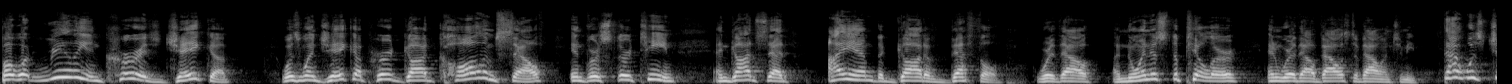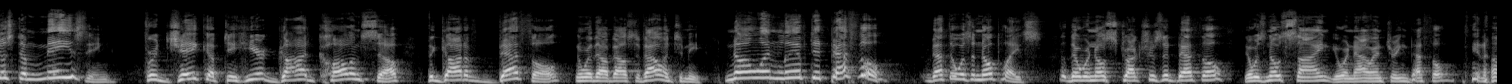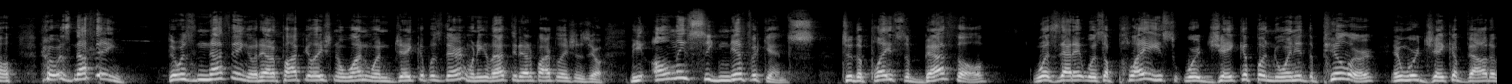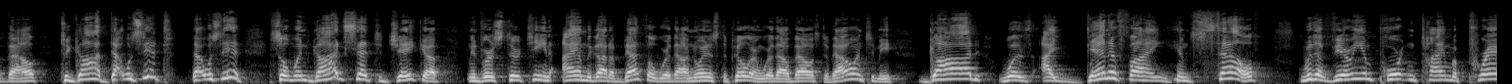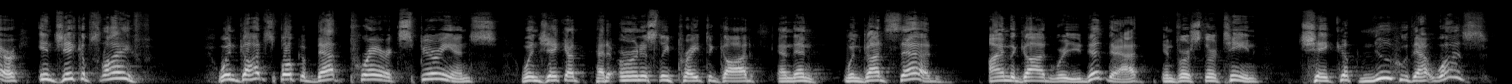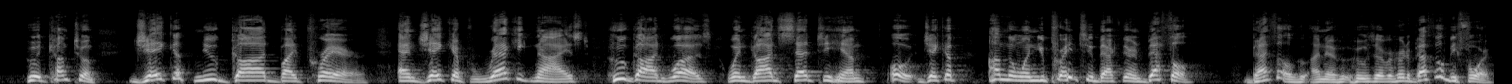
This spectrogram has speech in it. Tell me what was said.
But what really encouraged Jacob was when Jacob heard God call himself in verse 13, and God said, I am the God of Bethel, where thou anointest the pillar and where thou vowest a vow unto me. That was just amazing for Jacob to hear God call himself the God of Bethel, and where thou vowest a vow unto me. No one lived at Bethel. Bethel was a no place. There were no structures at Bethel. There was no sign, you are now entering Bethel. You know, there was nothing. There was nothing. It had a population of one when Jacob was there. When he left, it had a population of zero. The only significance to the place of Bethel was that it was a place where Jacob anointed the pillar and where Jacob vowed a vow to God. That was it. That was it. So when God said to Jacob in verse 13, I am the God of Bethel, where thou anointest the pillar and where thou vowest a vow unto me, God was identifying himself with a very important time of prayer in Jacob's life. When God spoke of that prayer experience, when Jacob had earnestly prayed to God, and then when God said, I'm the God where you did that, in verse 13, Jacob knew who that was who had come to him. Jacob knew God by prayer, and Jacob recognized who God was when God said to him, Oh, Jacob, I'm the one you prayed to back there in Bethel. Bethel, I know who's ever heard of Bethel before.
